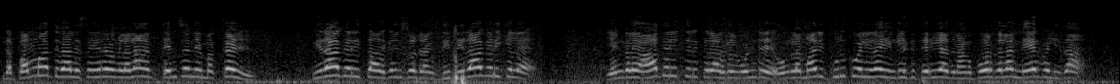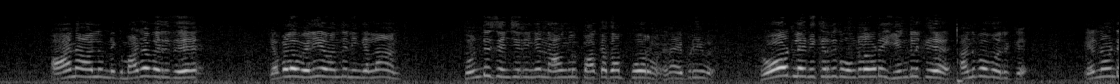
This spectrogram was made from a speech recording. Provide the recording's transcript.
இந்த பம்மாத்து வேலை செய்யறவங்களெல்லாம் தென்சென்னை மக்கள் நிராகரித்தார்கள் சொல்றாங்க. நிராகரிக்கல. எங்களை ஆதரித்திருக்கிறார்கள் ஒன்று. உங்களை மாதிரி குறுக்கு வழிலாம் எங்களுக்கு தெரியாது. நாங்க போறதெல்லாம் நேர்வழி தான் ஆனாலும் இன்னைக்கு மழை வருது. எவ்வளவு வெளியே வந்து நீங்க எல்லாம் தொண்டு செஞ்சிருங்க நாங்களும் பார்க்க தான் போறோம். ஏன்னா எப்படி ரோட்ல நிக்கிறதுக்கு உங்களோட எங்களுக்கு அனுபவம் இருக்கு. என்னோட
